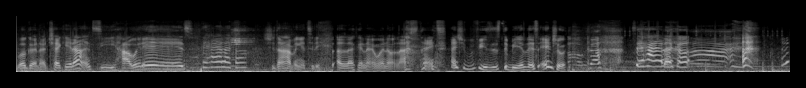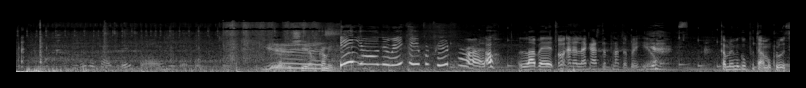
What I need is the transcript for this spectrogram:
we're gonna check it out and see how it is. Say hi, Alaka. She's not having it today. Alaka and I went out last night and she refuses to be in this intro. Oh God. Say hi, Alaka. Hi. Yeah. I'm coming. Hey y'all, Nurain came prepared for us. Oh. Love it. Oh, and I like has the plot up here. Yeah. Come, let me go put on my clothes.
